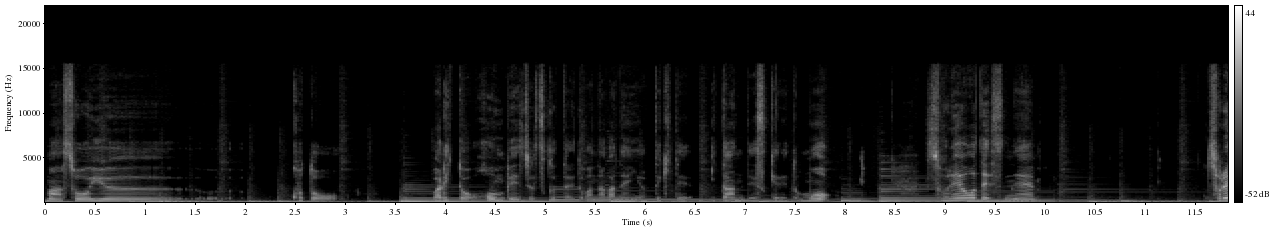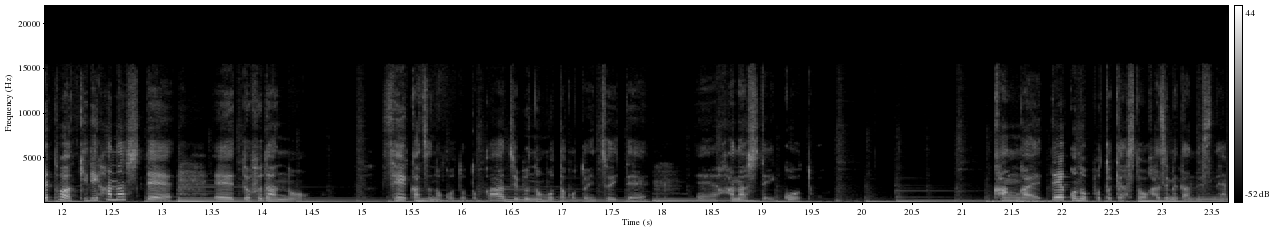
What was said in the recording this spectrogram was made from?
まあ、そういうことを割とホームページを作ったりとか長年やってきていたんですけれどもそれをですねそれとは切り離して、えーと、普段の生活のこととか自分の思ったことについて、えー、話していこうと考えてこのポッドキャストを始めたんですね。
